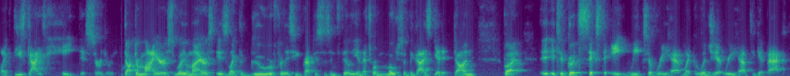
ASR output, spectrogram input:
Like these guys hate this surgery. Dr. Meyers, William Meyers, is like the guru for this. He practices in Philly, and that's where most of the guys get it done. But it's a good six to eight weeks of rehab, like legit rehab to get back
